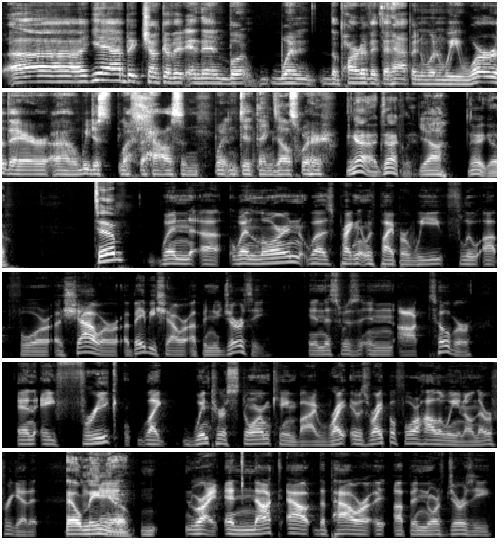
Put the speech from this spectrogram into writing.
Uh, yeah, a big chunk of it, and then but when the part of it that happened when we were there, uh, we just left the house and went and did things elsewhere. Yeah, exactly. Yeah. There you go. Tim, When uh, when Lauren was pregnant with Piper, we flew up for a shower, a baby shower up in New Jersey, and this was in October. And a freak like winter storm came by. Right, it was right before Halloween. I'll never forget it. El Nino. And, right, and knocked out the power uh, up in North Jersey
